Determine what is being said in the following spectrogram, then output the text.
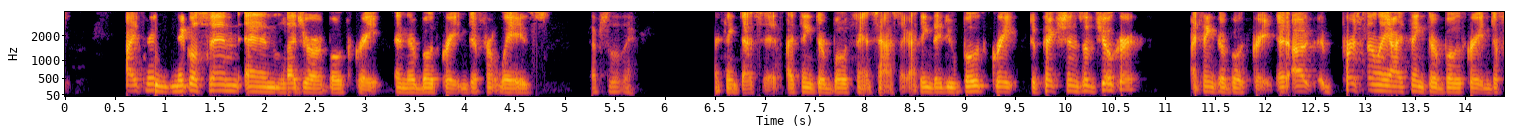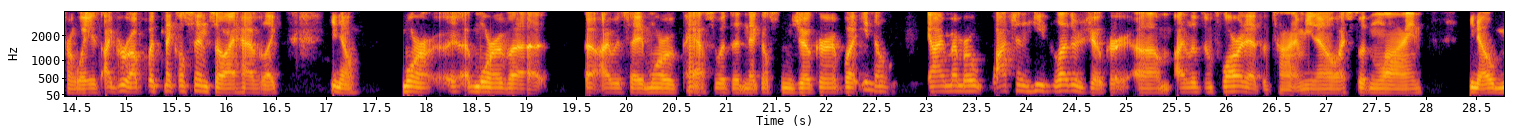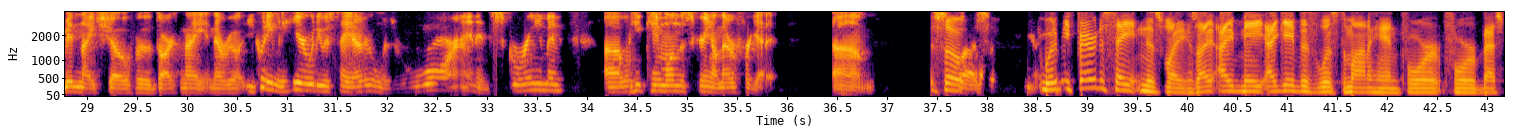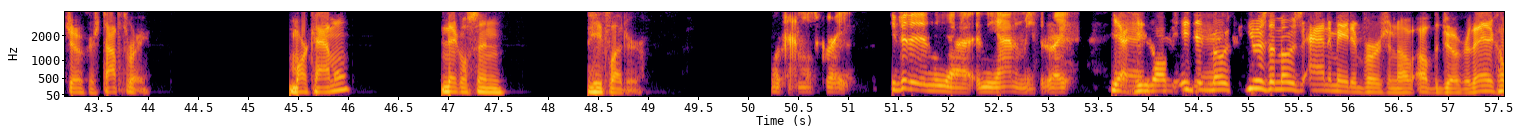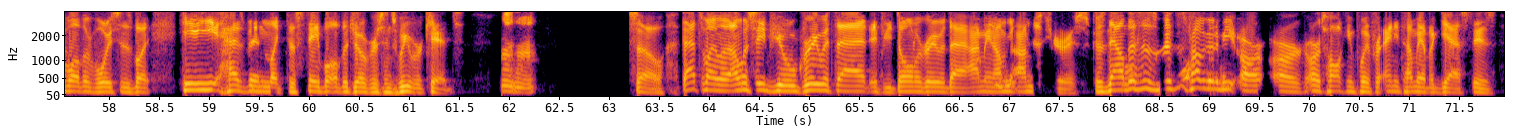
I think Nicholson and Ledger are both great, and they're both great in different ways. Absolutely. I think that's it. I think they're both fantastic. I think they do both great depictions of Joker. I think they're both great. Uh, I, personally, I think they're both great in different ways. I grew up with Nicholson, so I have like, you know, more uh, more of a uh, would say more of a pass with the Nicholson Joker. But you know, I remember watching Heath Ledger's Joker. Um, I lived in Florida at the time. You know, I stood in line. You know, midnight show for the Dark Knight, and everyone you couldn't even hear what he was saying. Everyone was roaring and screaming uh, when he came on the screen. I'll never forget it. Um, So, But- so would it be fair to say it in this way? Because I I made I gave this list to Monahan for for best Jokers top three: Mark Hamill, Nicholson, Heath Ledger. Mark Hamill's great. He did it in the uh, in the animated, right? Yeah, Yeah, he he did most. He was the most animated version of, of the Joker. They had a couple other voices, but he has been like the staple of the Joker since we were kids. Mm-hmm. So that's my. I want to see if you agree with that. If you don't agree with that, I mean, I'm mm-hmm. I'm just curious because now this is this is probably going to be our, our our talking point for any time we have a guest is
